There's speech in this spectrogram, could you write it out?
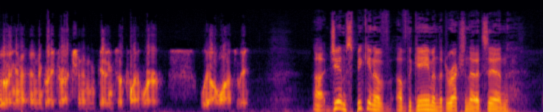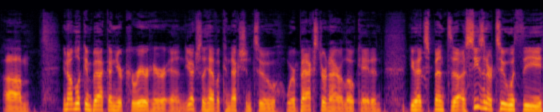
moving in a, in a great direction and getting to the point where we all want it to be. Uh, Jim, speaking of, of the game and the direction that it's in, um, you know, I'm looking back on your career here, and you actually have a connection to where Baxter and I are located. You had spent uh, a season or two with the,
